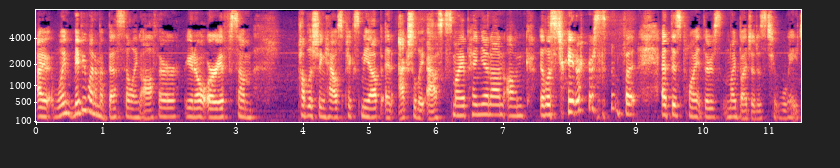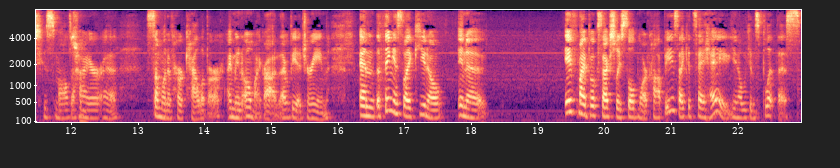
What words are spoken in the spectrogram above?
I maybe when I'm a best-selling author, you know, or if some publishing house picks me up and actually asks my opinion on on illustrators. but at this point, there's my budget is too way too small to hire a, someone of her caliber. I mean, oh my god, that would be a dream. And the thing is, like you know, in a if my books actually sold more copies, I could say, hey, you know, we can split this.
